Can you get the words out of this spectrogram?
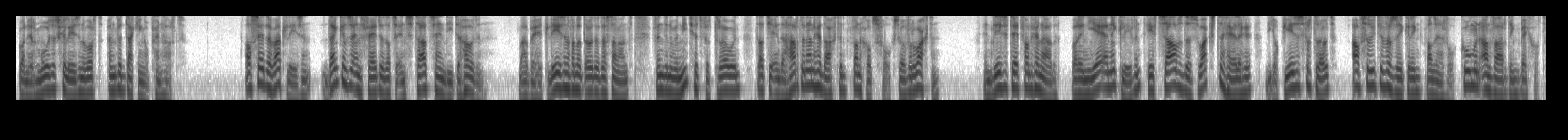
wanneer Mozes gelezen wordt, een bedekking op hun hart. Als zij de wet lezen, denken ze in feite dat ze in staat zijn die te houden. Maar bij het lezen van het Oude Testament vinden we niet het vertrouwen dat je in de harten en gedachten van Gods volk zou verwachten. In deze tijd van genade, waarin jij en ik leven, heeft zelfs de zwakste heilige die op Jezus vertrouwt, absolute verzekering van zijn volkomen aanvaarding bij God.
